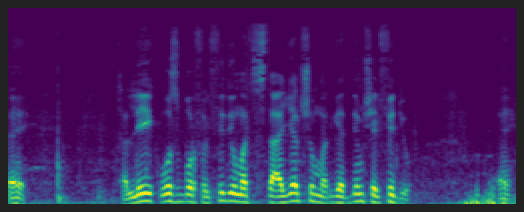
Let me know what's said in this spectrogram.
إيه. خليك واصبر في الفيديو ما تستعجلش وما تقدمش الفيديو. إيه.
